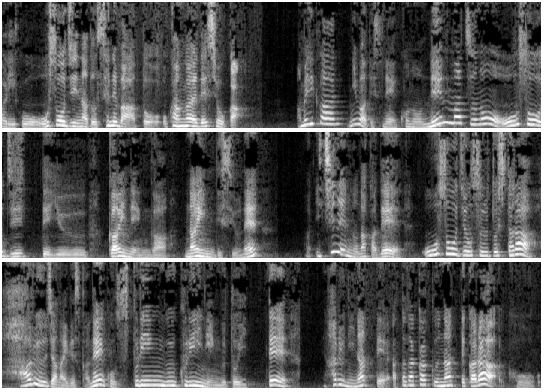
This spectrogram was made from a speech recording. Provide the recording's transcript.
ぱりこう大掃除などせねばとお考えでしょうか？アメリカにはですねこの年末の大掃除っていう概念がないんですよね。1年の中で大掃除をするとしたら春じゃないですかね。こうスプリングクリーニングといって春になって暖かくなってからこう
